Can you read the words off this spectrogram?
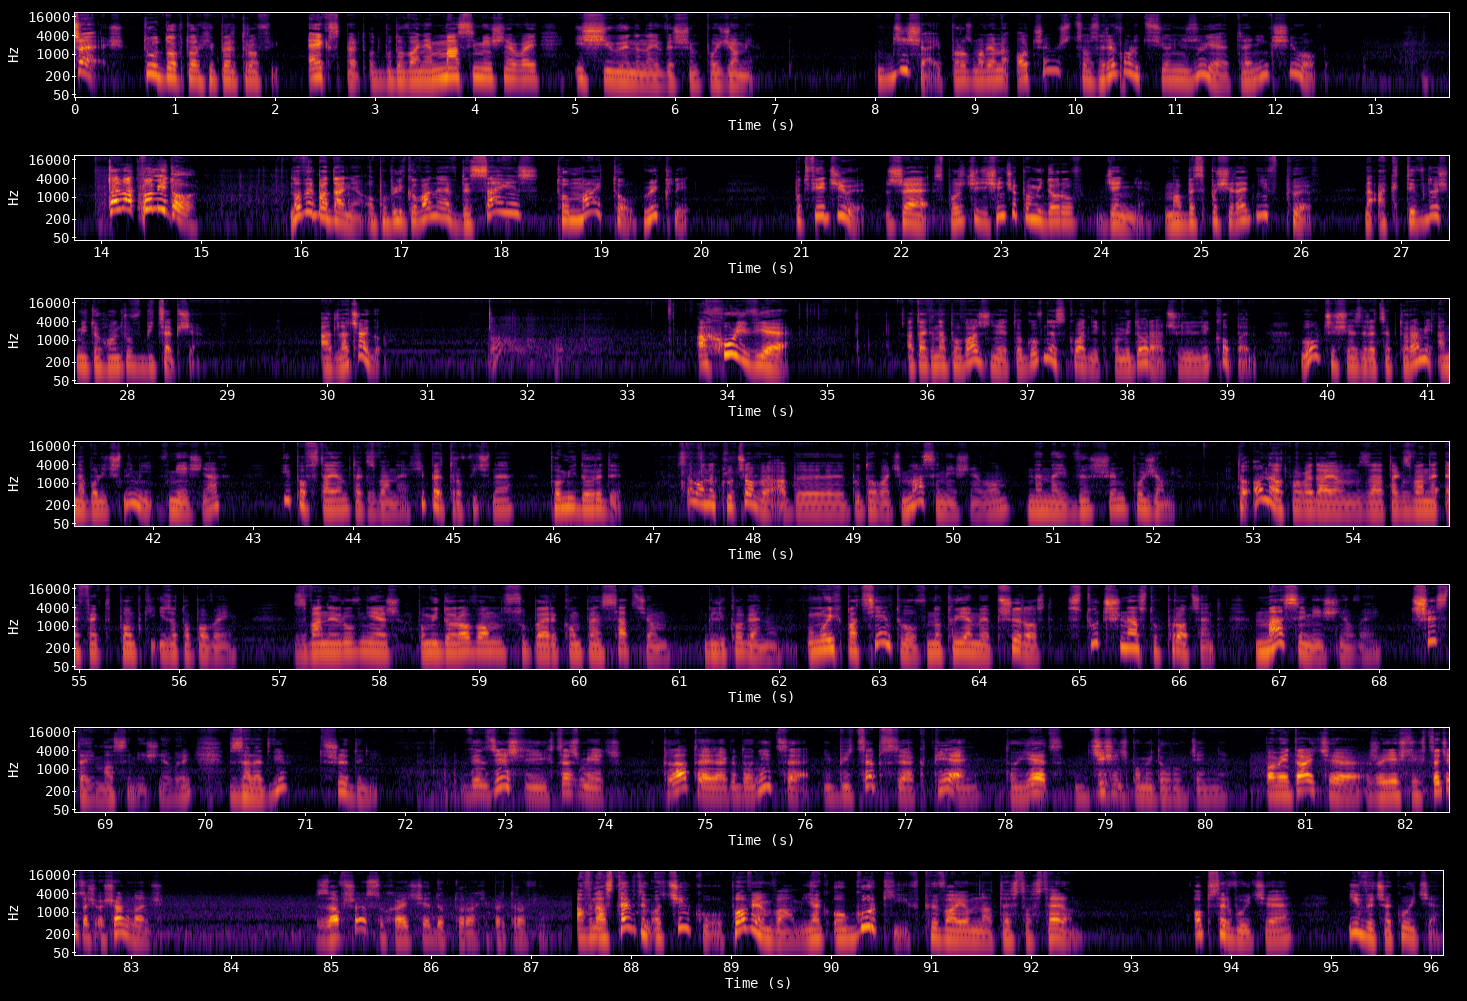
Cześć! Tu doktor hipertrofii, ekspert od budowania masy mięśniowej i siły na najwyższym poziomie. Dzisiaj porozmawiamy o czymś, co zrewolucjonizuje trening siłowy. Temat pomidor! Nowe badania opublikowane w The Science Tomato Weekly potwierdziły, że spożycie 10 pomidorów dziennie ma bezpośredni wpływ na aktywność mitochondrów w bicepsie. A dlaczego? A chuj wie! A tak na poważnie, to główny składnik pomidora, czyli likopen, łączy się z receptorami anabolicznymi w mięśniach i powstają tak zwane hipertroficzne pomidorydy. Są one kluczowe, aby budować masę mięśniową na najwyższym poziomie. To one odpowiadają za tak zwany efekt pompki izotopowej, zwany również pomidorową superkompensacją glikogenu. U moich pacjentów notujemy przyrost 113% masy mięśniowej, czystej masy mięśniowej w zaledwie 3 dni. Więc jeśli chcesz mieć klatę jak donicę i bicepsy jak pień, to jedz 10 pomidorów dziennie. Pamiętajcie, że jeśli chcecie coś osiągnąć, zawsze słuchajcie doktora hipertrofii. A w następnym odcinku powiem Wam, jak ogórki wpływają na testosteron. Obserwujcie i wyczekujcie.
